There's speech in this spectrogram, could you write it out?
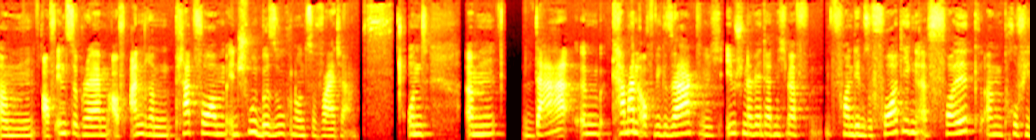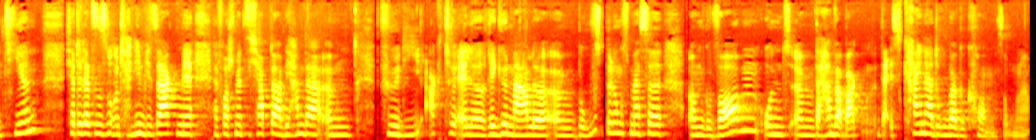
ähm, auf Instagram, auf anderen Plattformen, in Schulbesuchen und so weiter. Und ähm, da ähm, kann man auch, wie gesagt, wie ich eben schon erwähnt habe, nicht mehr von dem sofortigen Erfolg ähm, profitieren. Ich hatte letztens ein Unternehmen, die sagt mir, Herr Frau Schmitz, ich habe da, wir haben da ähm, für die aktuelle regionale ähm, Berufsbildungsmesse ähm, geworben und ähm, da haben wir aber, da ist keiner drüber gekommen. So, ne?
